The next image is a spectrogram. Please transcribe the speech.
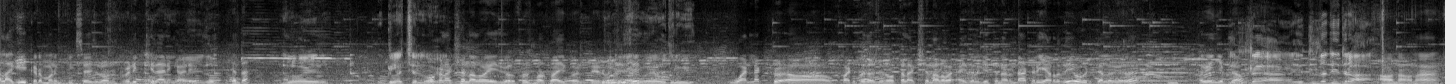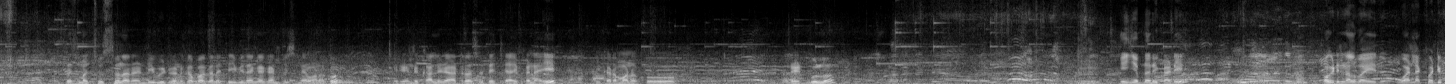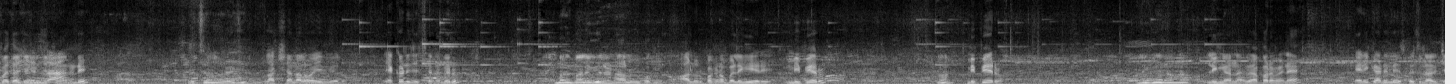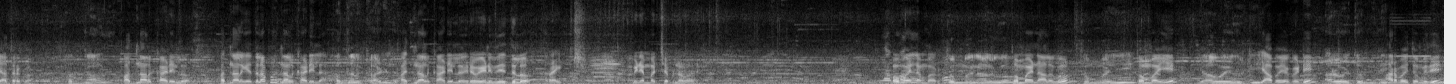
అలాగే ఇక్కడ మనకి బిగ్ సైజులో ఉన్నటువంటి కిలారి కాడి ఎంత? నలభై ఐదు. ఒక లక్ష నలభై ఐదు వేలు. ప్లస్ మన ప్రైస్ రేట్ వచ్చేసి one lakh forty five thousand ఒక లక్ష నలభై ఐదు వేలకు చెప్తున్నారండి అక్కడ ఎర్రది ఒకటి తెల్లది కదా? అవి ఏం చెప్తాం అవునవునా? ప్లస్ మరి చూస్తున్నారండి. వీటి వెనక భాగాలు అయితే ఈ విధంగా కనిపిస్తున్నాయి మనకు. రెండు ఖాళీ అడ్రస్ అయితే అయిపోయినాయి. ఇక్కడ మనకు రెడ్ బుల్ ఏం చెప్తున్నారు ఇక్కడ? ఒకటి నలభై ఐదు. One lakh forty five thousand చెప్తున్నారండి లక్ష నలభై ఐదు వేలు. ఎక్కడి నుంచి వచ్చారా మీరు? మన బలివేల నాలుగు పక్కల ఆలూరు పక్కన బలిగేరి. మీ పేరు? మీ పేరు? లింగన్న లింగన్న. వ్యాపారమేనా? ఎన్ని కాడీలు వేసుకొచ్చినారు జాతరకు? పద్నాలుగు. పద్నాలుగు కాడీలు. పద్నాలుగు ఎద్దులా పద్నాలుగు కాడీలా? పద్నాలుగు కాడీలు. పద్నాలుగు కాడీలు ఇరవై ఎనిమిది ఎద్దులు. రైట్. మీ నెంబర్ చెప్పిన మరి. Mobile number? తొంభై నాలుగు తొంభై నాలుగు తొంభై తొంభై యాభై ఒకటి యాభై ఒకటి అరవై తొమ్మిది అరవై తొమ్మిది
